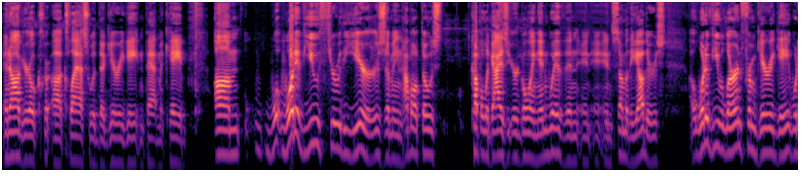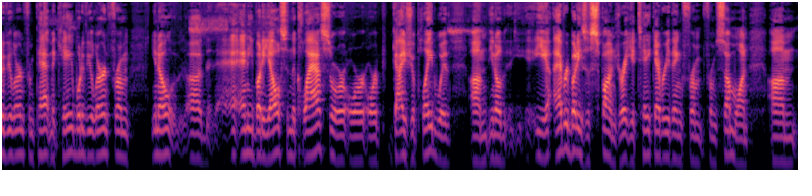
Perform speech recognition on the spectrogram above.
inaugural cl- uh, class with the Gary Gait and Pat McCabe. Um, what, have you through the years? I mean, how about those couple of guys that you're going in with, and and, and some of the others? Uh, what have you learned from Gary Gait? What have you learned from Pat McCabe? What have you learned from you know uh, anybody else in the class or or, or guys you played with? Um, you know, you, everybody's a sponge, right? You take everything from from someone. Um,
